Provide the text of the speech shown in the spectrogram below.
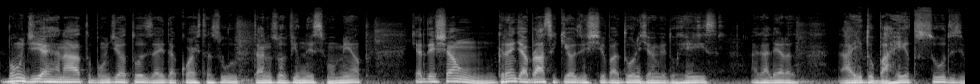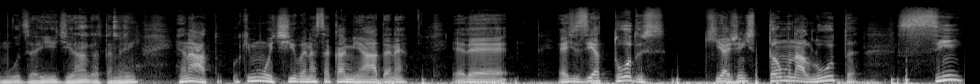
Bom dia, Renato. Bom dia a todos aí da Costa Azul que está nos ouvindo nesse momento. Quero deixar um grande abraço aqui aos estivadores de Angra do Reis, a galera aí do Barreto, surdos e mudos aí, de Angra também. Renato, o que me motiva nessa caminhada, né? É, é dizer a todos que a gente estamos na luta, sim,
